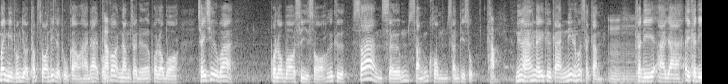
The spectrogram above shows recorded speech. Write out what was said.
ไม่มีผลประโยชน์ทับซ้อนที่จะถูกกล่าวหาได้ ผมก็นำเสนอพรบใช้ชื่อว่าพรบ4สอก็คือสร้างเสริมสังคมสันติสุขครับ เนื้อหาข้างในคือการนิรโทษกรรมอืมคดีอาญาไอ้คดี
